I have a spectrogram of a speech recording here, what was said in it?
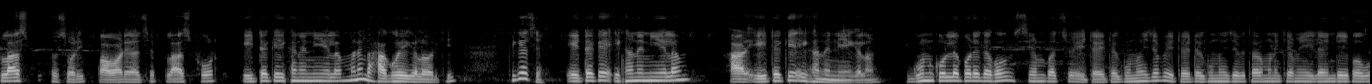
প্লাস সরি পাওয়ারে আছে প্লাস ফোর এইটাকে এখানে নিয়ে এলাম মানে ভাগ হয়ে গেল আর কি, ঠিক আছে? এইটাকে এখানে নিয়ে এলাম, আর এইটাকে এখানে নিয়ে গেলাম। গুণ করলে পরে দেখো সেম পাচ্ছ, এটা এটা গুণ হয়ে যাবে, এটা এটা গুণ হয়ে যাবে, তার মানে কি আমি এই লাইনটাই পাবো,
